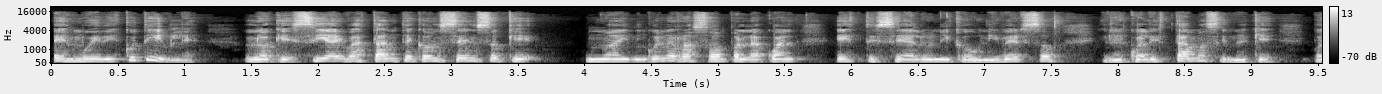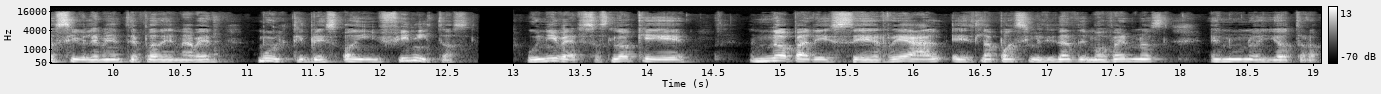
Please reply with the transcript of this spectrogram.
es muy discutible. Lo que sí hay bastante consenso que no hay ninguna razón por la cual este sea el único universo en el cual estamos, sino que posiblemente pueden haber múltiples o infinitos universos. Lo que no parece real es la posibilidad de movernos en uno y otro.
